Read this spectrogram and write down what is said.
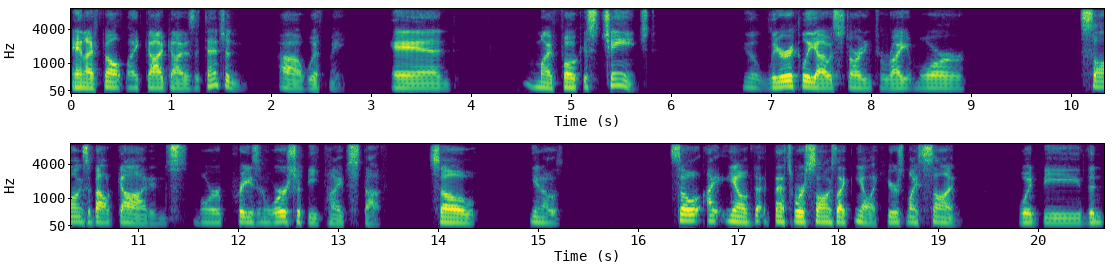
and I felt like God got his attention uh, with me, and my focus changed. You know, lyrically, I was starting to write more songs about God and more praise and worshipy type stuff. So, you know, so I, you know, that, that's where songs like, you know, like "Here's My Son" would be the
